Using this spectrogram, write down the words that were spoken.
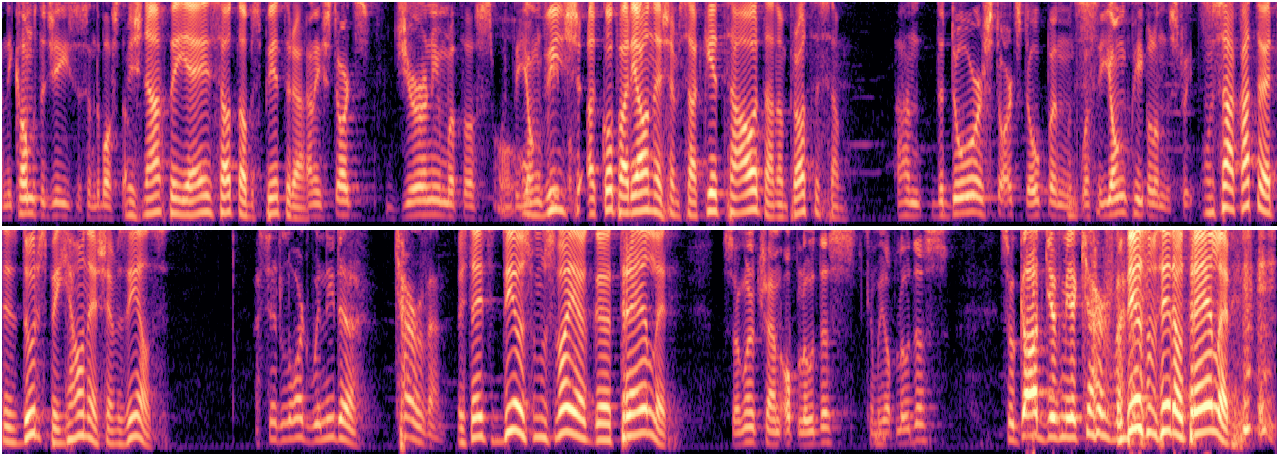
And he comes to Jesus in the bus stop. Viņš nāk pie Jēzus autobusu pieturā. And he starts journeying with us, with the young Un people. viņš a, kopā ar jauniešiem sāk iet cauri tādam procesam. And the door starts to open with the young people on the streets. Un sāk atvērties durvis pie jauniešiem uz ielas. I said, Lord, we need a caravan. Es teicu, Dievs, mums vajag uh, trēleri. So I'm going to try and upload this. Can we upload this? So God gave me a Un caravan. Dievs mums iedeva trēleri.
